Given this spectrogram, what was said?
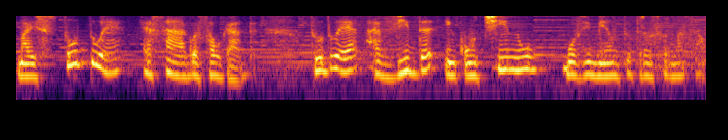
mas tudo é essa água salgada. Tudo é a vida em contínuo movimento, transformação.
